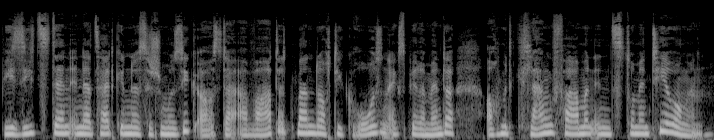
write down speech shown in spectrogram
Wie sieht's denn in der zeitgenössischen Musik aus? Da erwartet man doch die großen Experimente auch mit Klangfarben und Instrumentierungen.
